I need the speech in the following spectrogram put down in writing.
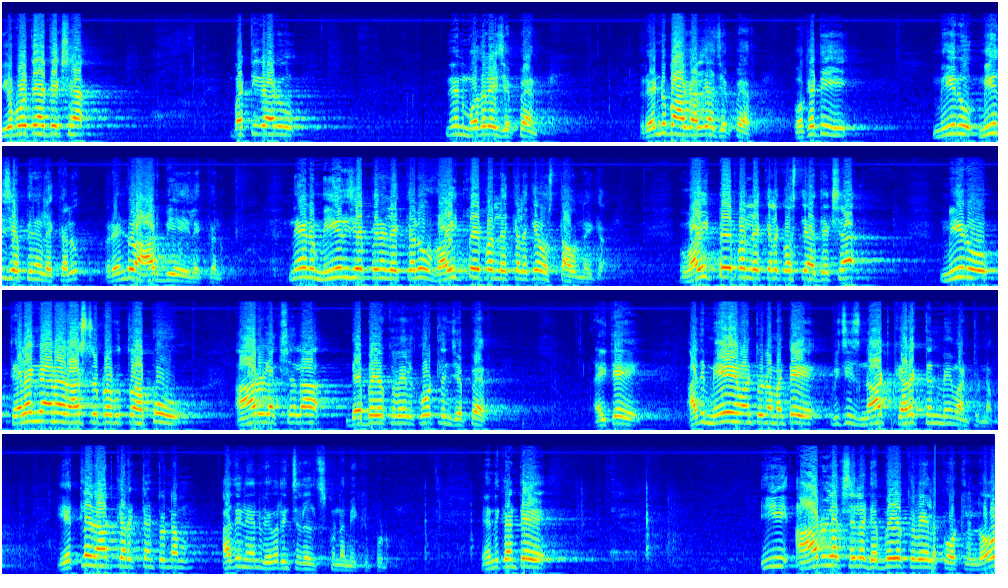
ఇకపోతే అధ్యక్ష బట్టి గారు నేను మొదలే చెప్పాను. రెండు భాగాలుగా చెప్పారు. ఒకటి మీరు మీరు చెప్పిన లెక్కలు రెండు ఆర్బీఐ లెక్కలు. నేను మీరు చెప్పిన లెక్కలు వైట్ పేపర్ లెక్కలకే వస్తూ ఉన్నాయి ఇక. వైట్ పేపర్ లెక్కలకు వస్తే అధ్యక్ష మీరు తెలంగాణ రాష్ట్ర ప్రభుత్వ అప్పు ఆరు లక్షల డెబ్బై ఒక్క వేల కోట్లని చెప్పారు. అయితే అది మేమేమంటున్నామంటే విచ్ ఈజ్ నాట్ కరెక్ట్ అని మేము అంటున్నాం ఎట్లా నాట్ కరెక్ట్ అంటున్నాం? అది నేను వివరించదలుచుకున్నా మీకు ఇప్పుడు. ఎందుకంటే ఈ ఆరు లక్షల డెబ్బై ఒక్క వేల కోట్లలో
